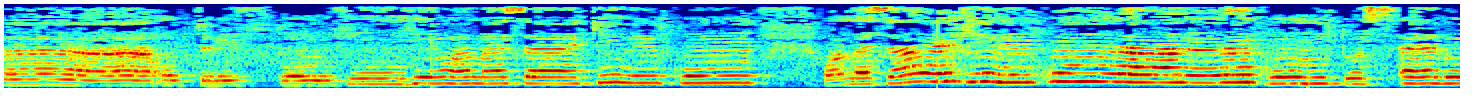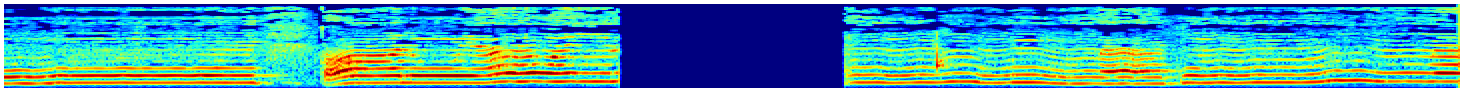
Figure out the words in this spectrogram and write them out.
ما أترفتم فيه ومساكنكم ومساكنكم لعلكم تسألون. قالوا يا ويل إنا كنا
